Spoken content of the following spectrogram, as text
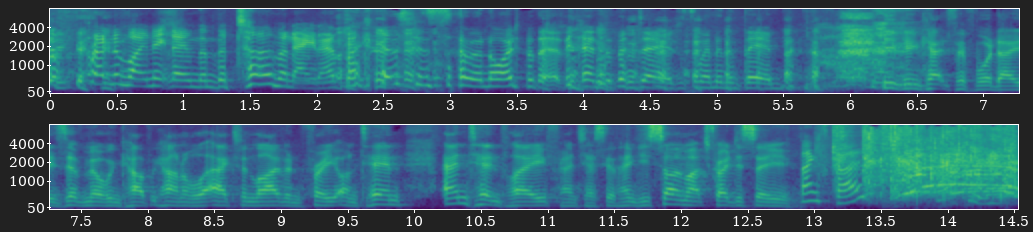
a friend of mine nicknamed them the Terminator because he's so annoyed with it at the end of the day. I just went in the bin. You can catch the four days of Melbourne Cup Carnival action live and free on 10 and 10 Play. Francesca, thank you so much. Great to see you. Thanks, guys.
